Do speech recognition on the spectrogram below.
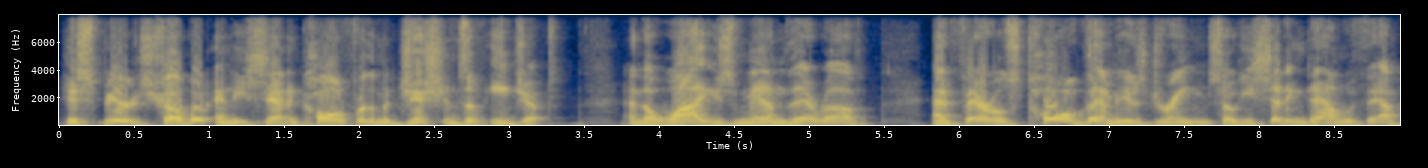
His spirit's troubled and he sent and called for the magicians of egypt and the wise men thereof. And Pharaoh's told them his dream. So he's sitting down with them,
